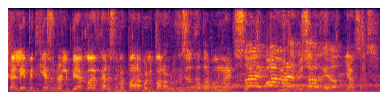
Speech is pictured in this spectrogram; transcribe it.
Καλή επιτυχία στον Ολυμπιακό. Ευχαριστούμε πάρα πολύ που παρακολουθήσατε. Θα τα πούμε Στο επόμενο επεισόδιο. Γεια σας.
